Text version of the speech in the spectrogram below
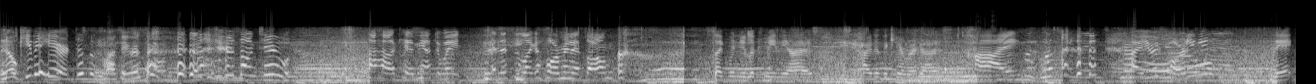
No, keep it here. This is my favorite song. That's your song too. Haha, Kim, you have to wait. And this is like a four minute song. It's like when you look me in the eyes. Hi to the camera, guys. Hi. Are you recording it? Nick.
